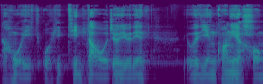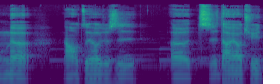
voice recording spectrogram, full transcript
然后我一我一听到我就有点，我眼眶也红了，然后最后就是呃，直到要去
